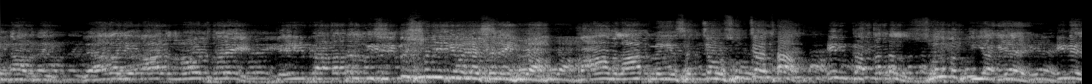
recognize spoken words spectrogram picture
इनाद नहीं। लिहाजा ये बात नोट करें कि इनका कत्ल किसी दुश्मनी की वजह से नहीं हुआ। मामलात में ये सच्चा और सुच्चा था। इनका कत्ल जुल्म किया गया है। इन्हें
